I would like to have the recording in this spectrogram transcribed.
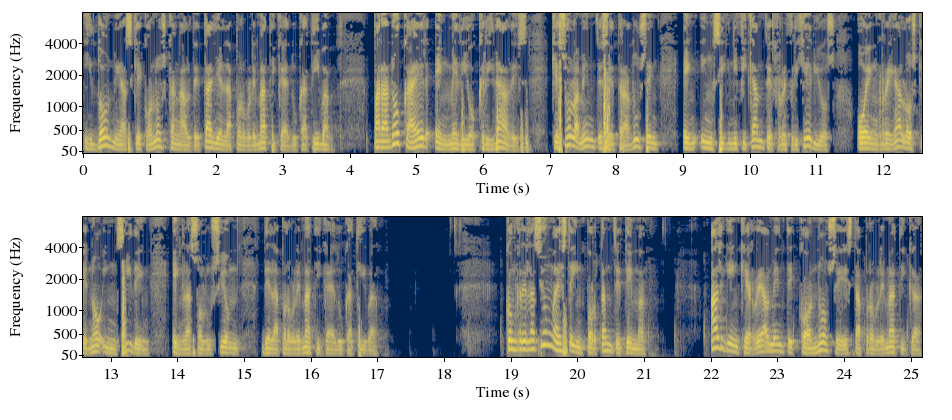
idóneas que conozcan al detalle la problemática educativa para no caer en mediocridades que solamente se traducen en insignificantes refrigerios o en regalos que no inciden en la solución de la problemática educativa. Con relación a este importante tema, alguien que realmente conoce esta problemática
